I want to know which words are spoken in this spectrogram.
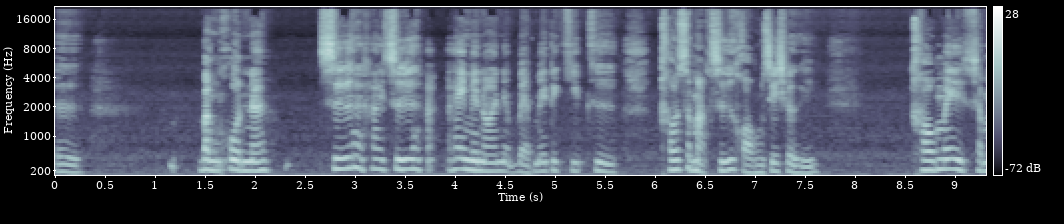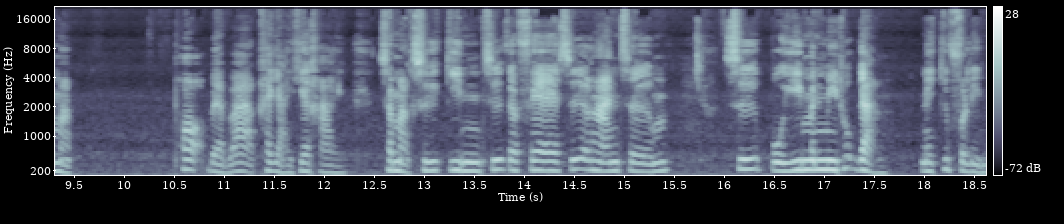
เออ บางคนนะซื้อให้ซื้อให้ไม่น้อยเนี่ยแบบไม่ได้คิดคือ เขาสมัครซื้อของเฉยๆเขาไม่สมัคร เพราะแบบว่าขยายเครือข่าย สมัครซื้อกิน ซื้อกาแฟ ซื้ออาหารเสริม ซื้อปุ๋ยมันมีทุกอย่างในกิฟฟลิน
